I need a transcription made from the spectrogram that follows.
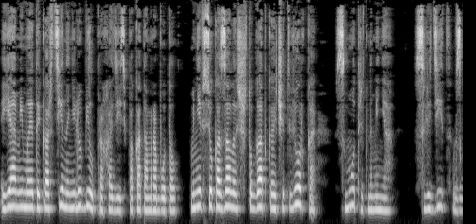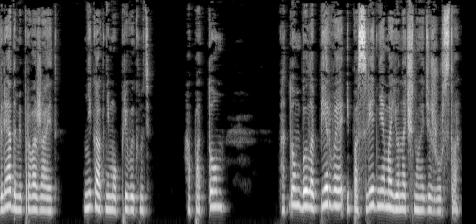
Я мимо этой картины не любил проходить, пока там работал. Мне все казалось, что гадкая четверка смотрит на меня, следит, взглядами провожает, Никак не мог привыкнуть. А потом... Потом было первое и последнее мое ночное дежурство.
